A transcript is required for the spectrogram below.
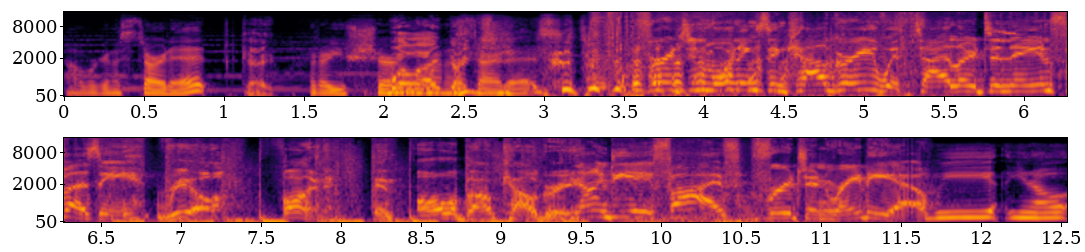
Uh, we're going to start it, okay. but are you sure Well, you I- want to start it? Virgin Mornings in Calgary with Tyler, Danae, and Fuzzy. Real, fun, and all about Calgary. 98.5 Virgin Radio. we, you know,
